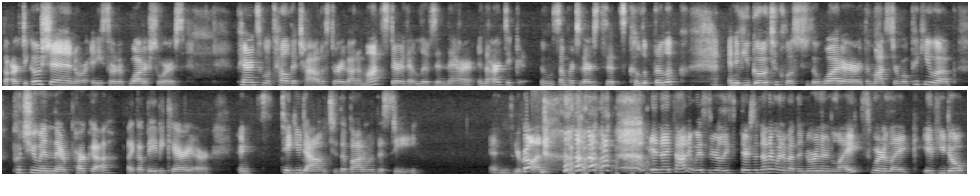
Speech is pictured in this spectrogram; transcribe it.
the Arctic Ocean or any sort of water source, parents will tell the child a story about a monster that lives in there in the Arctic. In some parts of there, it's Qalipuq. And if you go too close to the water, the monster will pick you up, put you in their parka like a baby carrier, and take you down to the bottom of the sea. And you're gone. and I thought it was really. There's another one about the Northern Lights where, like, if you don't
